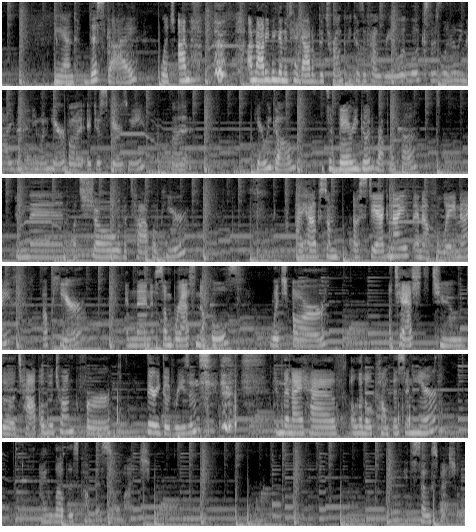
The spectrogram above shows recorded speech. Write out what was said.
and this guy, which I'm I'm not even gonna take out of the trunk because of how real it looks. There's literally not even anyone here, but it just scares me. But here we go. It's a very good replica. And then let's show the top up here. I have some a stag knife and a fillet knife up here. And then some brass knuckles, which are attached to the top of the trunk for very good reasons. and then I have a little compass in here. I love this compass so much. It's so special.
